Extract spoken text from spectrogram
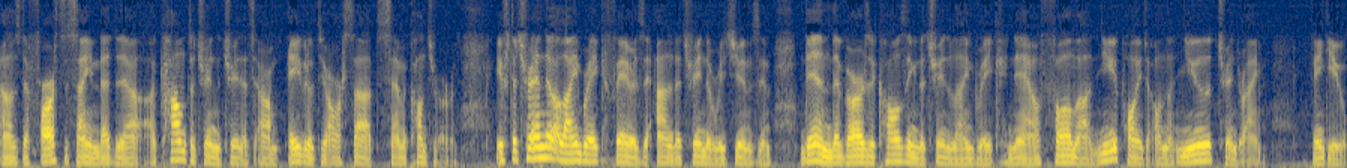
as the first sign that the uh, counter trend traders are able to assert some control. If the trend line break fails and the trend resumes, then the bars causing the trend line break now form a new point on a new trend line. Thank you.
